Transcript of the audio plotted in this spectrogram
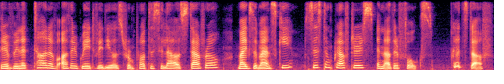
there have been a ton of other great videos from Protesilaos Stavrou, Mike Zamansky, System Crafters, and other folks. Good stuff.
